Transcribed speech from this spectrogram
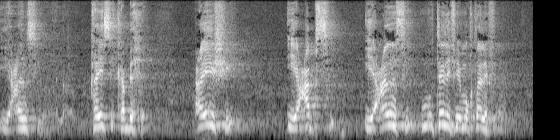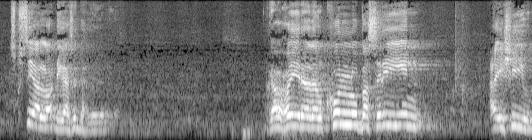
iyo cansi qaysi ka bixi. Cayshi iyo cabsi iyo cansi mu'talif iyo mukhtalif. Isku siyaa loo dhigaa saddexdooda marka waxay yidhahdaan kullu basriyin cayshiyun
